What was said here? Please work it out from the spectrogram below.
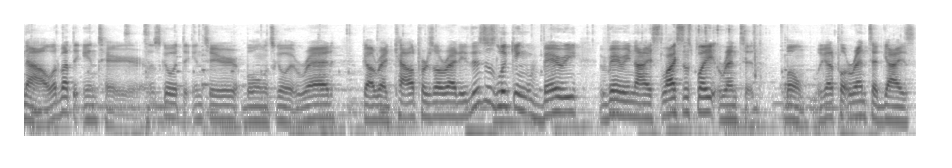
now. What about the interior? Let's go with the interior. Boom, let's go with red. Got red calipers already. This is looking very, very nice. License plate, rented. Boom. We gotta put rented, guys.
